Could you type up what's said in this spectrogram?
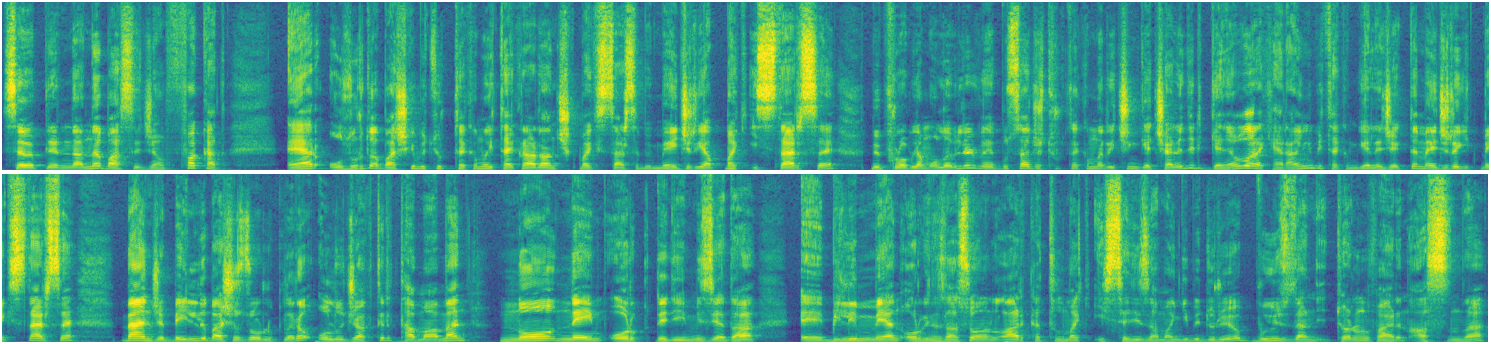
Sebeplerinden de bahsedeceğim. Fakat eğer olur da başka bir Türk takımı tekrardan çıkmak isterse, bir major yapmak isterse bir problem olabilir ve bu sadece Türk takımları için geçerlidir. Genel olarak herhangi bir takım gelecekte major'a gitmek isterse bence belli başlı zorlukları olacaktır. Tamamen no name org dediğimiz ya da e, bilinmeyen organizasyonlar katılmak istediği zaman gibi duruyor. Bu yüzden Eternal Fire'ın aslında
